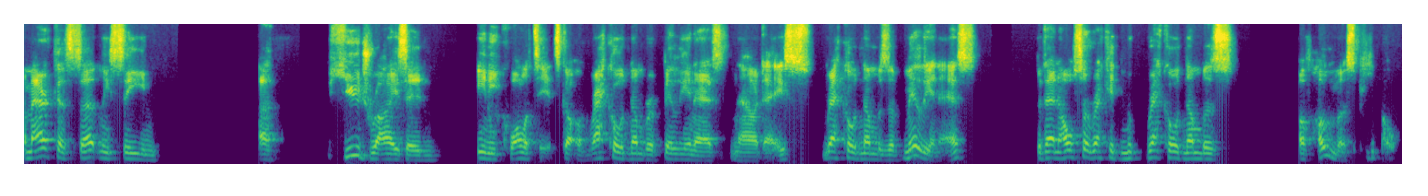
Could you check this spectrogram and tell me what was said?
America's certainly seen a huge rise in inequality. It's got a record number of billionaires nowadays, record numbers of millionaires, but then also record, record numbers of homeless people.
